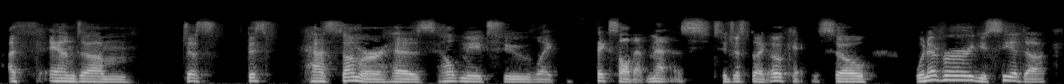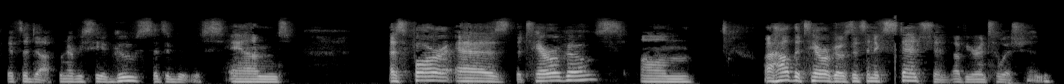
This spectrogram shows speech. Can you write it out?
th- and um, just this past summer has helped me to like fix all that mess. To just be like, okay, so whenever you see a duck, it's a duck. Whenever you see a goose, it's a goose. And as far as the tarot goes, um, how the tarot goes, it's an extension of your intuition.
